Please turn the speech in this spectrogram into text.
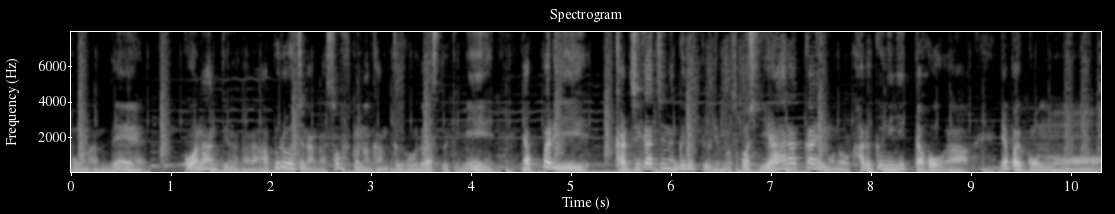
方なんでこう何て言うのかなアプローチなんかソフトな感覚を出す時にやっぱりガチガチなグリップよりも少し柔らかいものを軽く握った方がやっぱりこの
